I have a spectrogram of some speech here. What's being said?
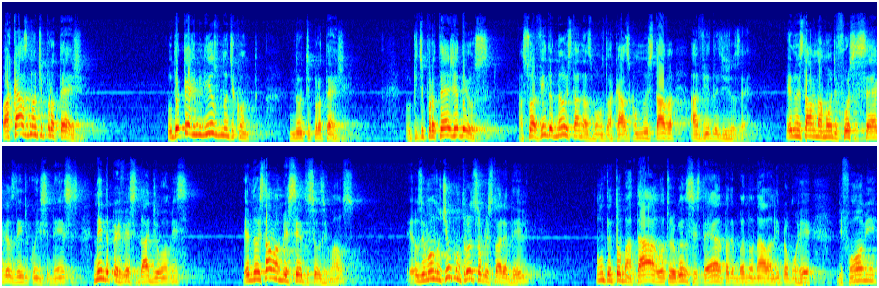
O acaso não te protege. O determinismo não te, não te protege. O que te protege é Deus. A sua vida não está nas mãos do acaso, como não estava a vida de José. Ele não estava na mão de forças cegas, nem de coincidências, nem da perversidade de homens. Ele não estava à mercê dos seus irmãos. Os irmãos não tinham controle sobre a história dele. Um tentou matar, outro jogou na cisterna para abandoná-lo ali para morrer de fome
